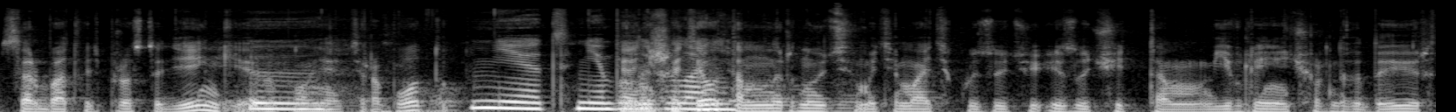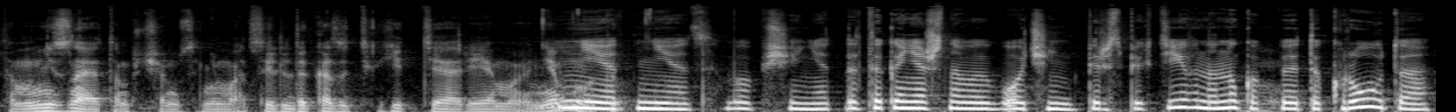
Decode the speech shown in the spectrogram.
Зарабатывать просто деньги, выполнять работу? Нет, не было Я не желания. хотел там нырнуть в математику, изучить, изучить там явление черных дыр, там, не знаю, там, чем заниматься, или доказать какие-то теоремы? Не было нет, такого? нет, вообще нет. Это, конечно, очень перспективно, ну, как бы это круто,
